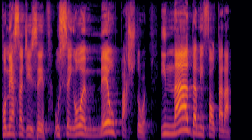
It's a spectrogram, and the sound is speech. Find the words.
Começa a dizer: O Senhor é meu pastor e nada me faltará.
